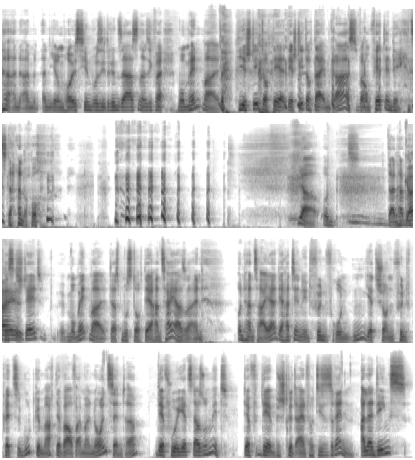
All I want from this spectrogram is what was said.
an, an, an ihrem Häuschen, wo sie drin saßen, haben sich gefragt, Moment mal, hier steht doch der, der steht doch da im Gras, warum fährt denn der jetzt da noch? ja, und dann hat man festgestellt, Moment mal, das muss doch der Hans Heyer sein. Und Hans Heyer, der hatte in den fünf Runden jetzt schon fünf Plätze gut gemacht, der war auf einmal 19. Der fuhr jetzt da so mit. Der, der bestritt einfach dieses Rennen. Allerdings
